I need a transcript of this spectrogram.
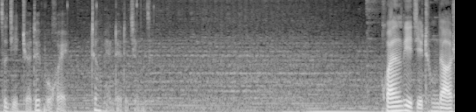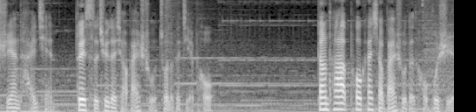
自己绝对不会正面对着镜子。怀恩立即冲到实验台前，对死去的小白鼠做了个解剖。当他剖开小白鼠的头部时，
